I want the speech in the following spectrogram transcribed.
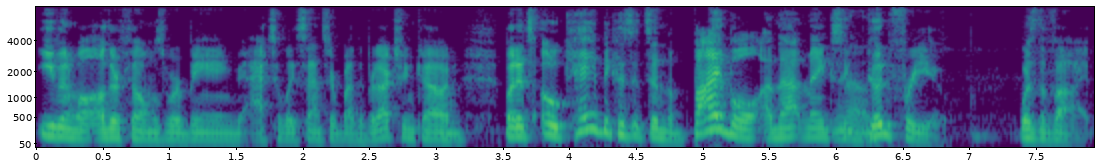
even while other films were being actively censored by the production code. Mm-hmm. But it's okay because it's in the Bible, and that makes it good for you. Was the vibe?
